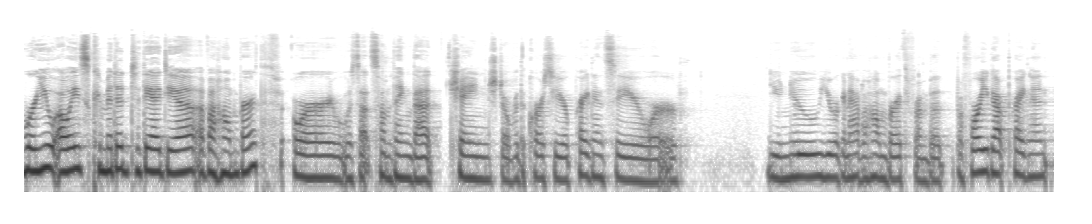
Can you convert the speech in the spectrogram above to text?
Were you always committed to the idea of a home birth, or was that something that changed over the course of your pregnancy, or you knew you were going to have a home birth from but before you got pregnant?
